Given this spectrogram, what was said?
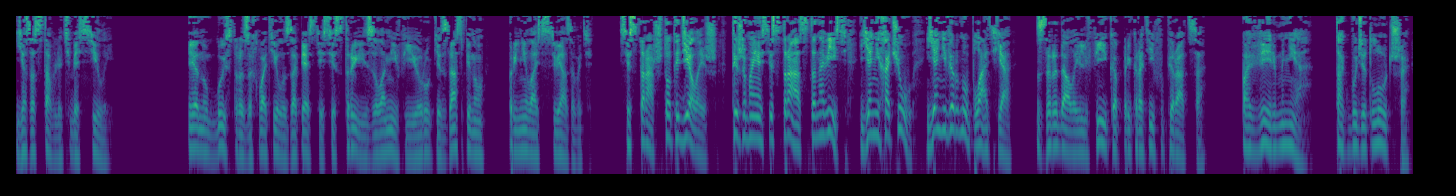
я заставлю тебя силой». Эну быстро захватила запястье сестры и, заломив ее руки за спину, принялась связывать. «Сестра, что ты делаешь? Ты же моя сестра, остановись! Я не хочу! Я не верну платья!» Зарыдала эльфийка, прекратив упираться. «Поверь мне, так будет лучше.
